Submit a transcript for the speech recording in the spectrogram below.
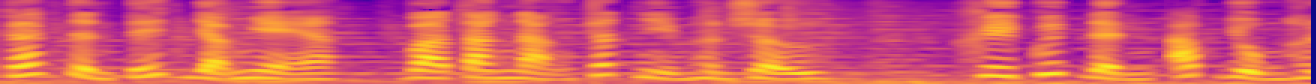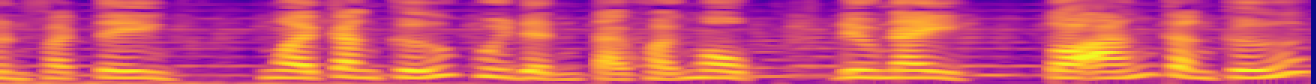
các tình tiết giảm nhẹ và tăng nặng trách nhiệm hình sự. Khi quyết định áp dụng hình phạt tiền, ngoài căn cứ quy định tại khoản 1, điều này tòa án căn cứ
